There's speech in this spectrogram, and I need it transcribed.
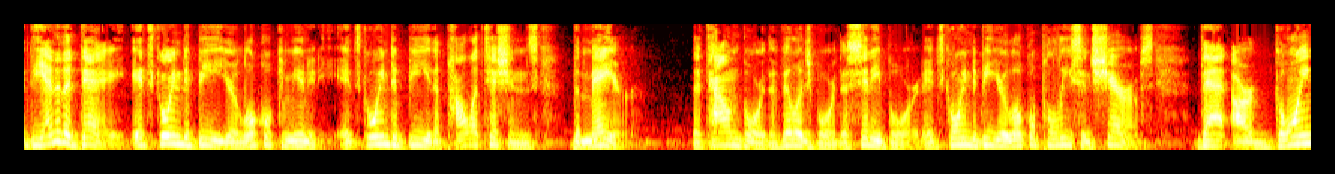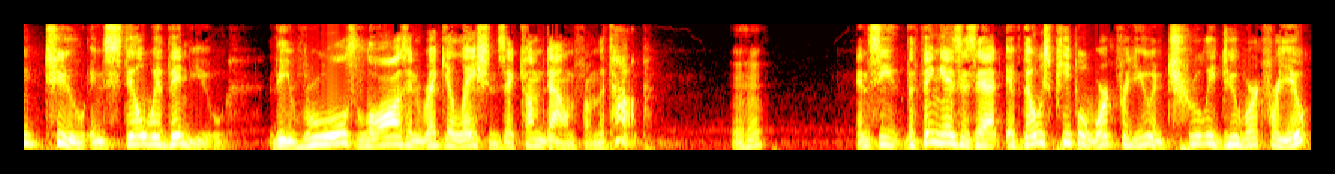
at the end of the day, it's going to be your local community. It's going to be the politicians, the mayor, the town board, the village board, the city board. It's going to be your local police and sheriffs that are going to instill within you the rules, laws, and regulations that come down from the top. Mm-hmm. And see, the thing is, is that if those people work for you and truly do work for you,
